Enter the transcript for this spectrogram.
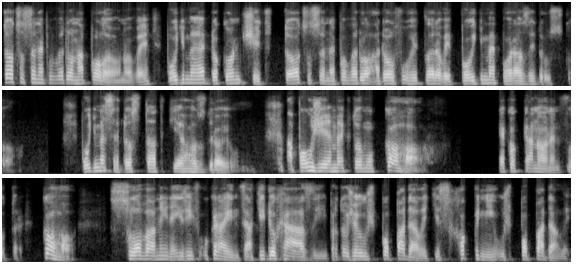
to, co se nepovedlo Napoleonovi. Pojďme dokončit to, co se nepovedlo Adolfu Hitlerovi. Pojďme porazit Rusko. Pojďme se dostat k jeho zdrojům. A použijeme k tomu koho? Jako kanonenfutter. Koho? Slovany nejdřív Ukrajince a ti dochází, protože už popadali, ti schopní už popadali.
